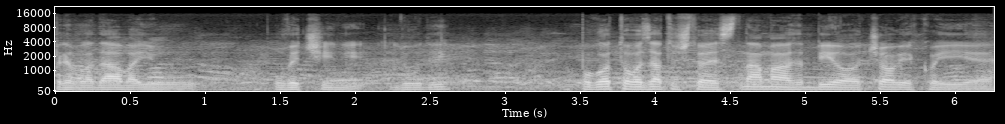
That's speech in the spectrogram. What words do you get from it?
prevladavaju u većini ljudi. Pogotovo zato što je s nama bio čovjek koji je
